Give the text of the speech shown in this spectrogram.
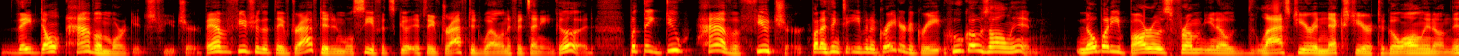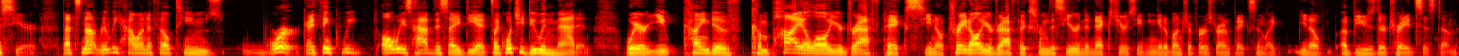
they don't have a mortgaged future. They have a future that they've drafted, and we'll see if it's good, if they've drafted well, and if it's any good. But they do have a future. But I think to even a greater degree, who goes all in? Nobody borrows from, you know, last year and next year to go all in on this year. That's not really how NFL teams work. I think we always have this idea. It's like what you do in Madden, where you kind of compile all your draft picks, you know, trade all your draft picks from this year into next year so you can get a bunch of first round picks and like, you know, abuse their trade system.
